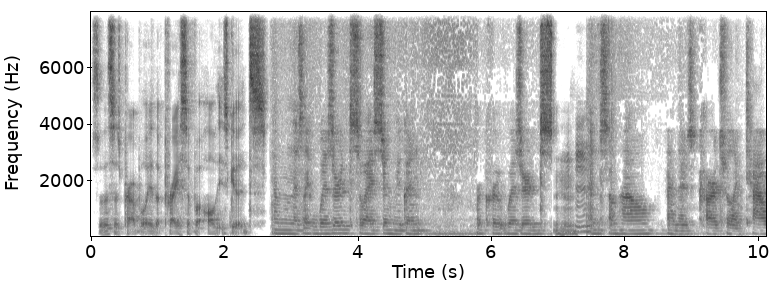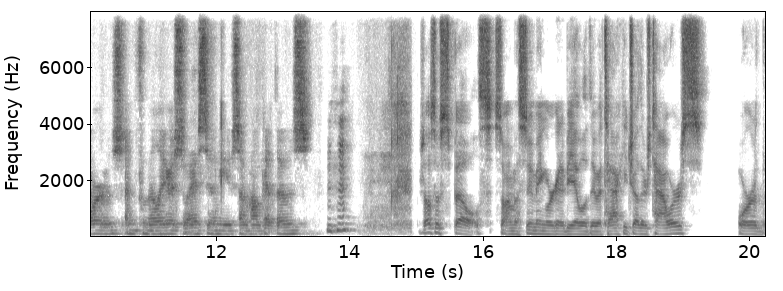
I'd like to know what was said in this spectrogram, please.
So this is probably the price of all these goods. And then there's like wizards, so I assume you can recruit wizards Mhm. Mhm. and somehow and there's cards for like towers and familiars, so I assume you somehow get those. hmm There's also spells. So I'm assuming we're going to be able to attack each other's towers or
